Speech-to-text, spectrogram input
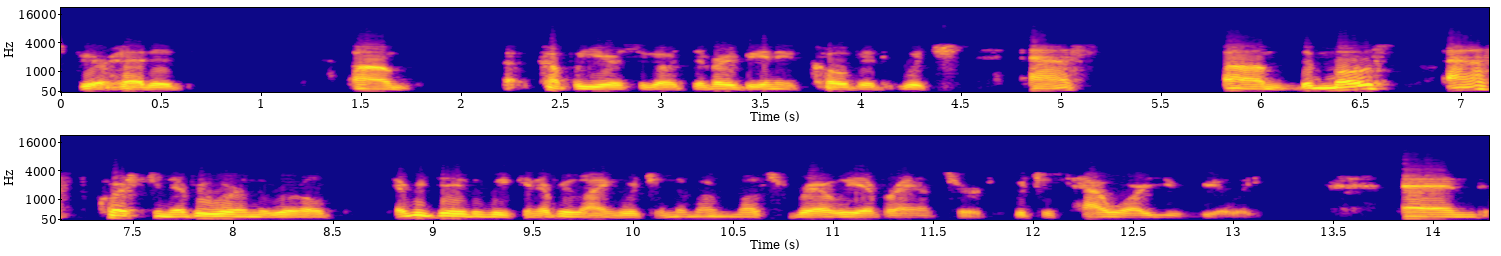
spearheaded um, a couple years ago at the very beginning of COVID, which asked um, the most asked question everywhere in the world, every day of the week in every language, and the one most rarely ever answered, which is "How are you really?" And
